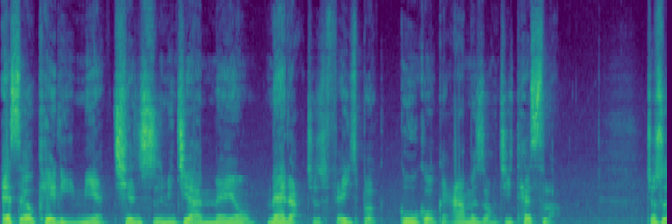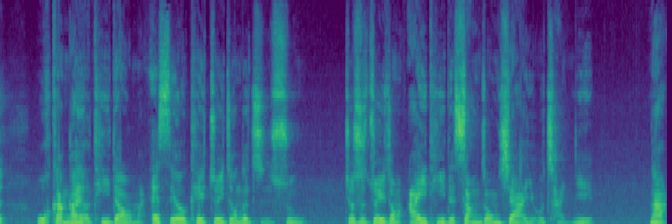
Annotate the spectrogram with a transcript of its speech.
SLK 里面前十名竟然没有 Meta，就是 Facebook、Google 跟 Amazon 及 Tesla。就是我刚刚有提到嘛，SLK 追踪的指数就是追踪 IT 的上中下游产业。那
